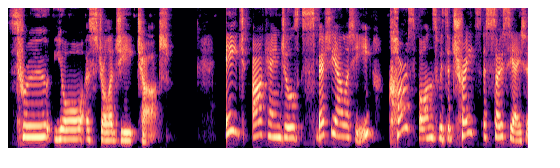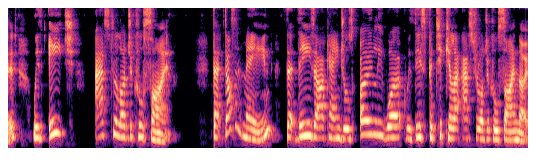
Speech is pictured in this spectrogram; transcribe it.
through your astrology chart. Each archangel's speciality corresponds with the traits associated with each astrological sign. That doesn't mean that these archangels only work with this particular astrological sign, though.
